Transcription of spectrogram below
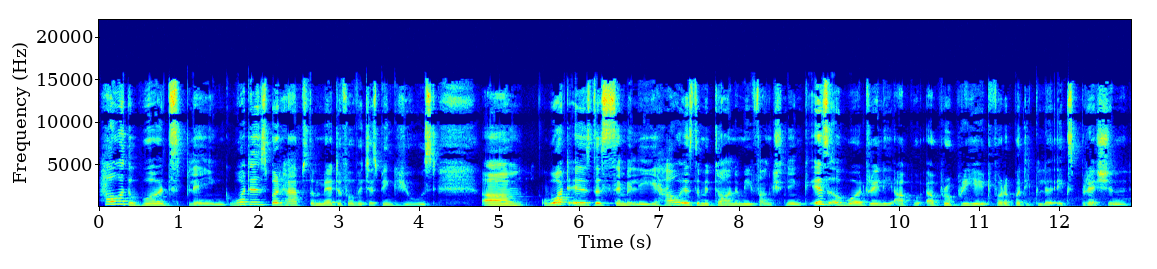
How are the words playing? What is perhaps the metaphor which is being used? Um, what is the simile? How is the metonymy functioning? Is a word really appropriate for a particular expression?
